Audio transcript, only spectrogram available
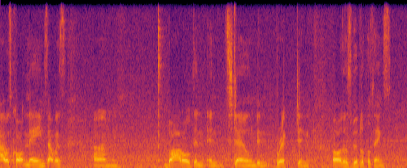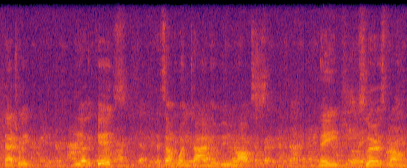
I was called names. I was um, bottled and, and stoned and bricked and all those biblical things. Naturally, the other kids, at some point in time, there would be remarks made, slurs thrown,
